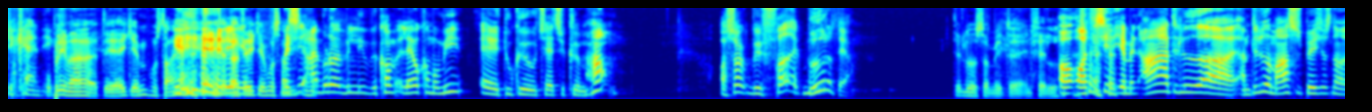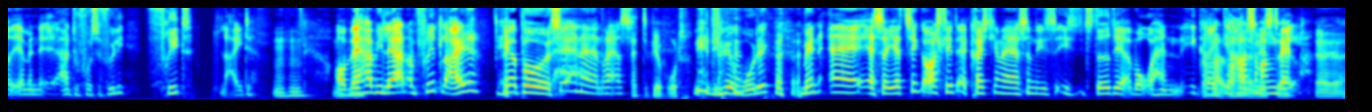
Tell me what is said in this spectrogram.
det kan ikke. Problemet er, at det er ikke hjemme hos dig. Ja, det er Eller det er hjemme. ikke hjemme hos ham. Men siger, ej, må du, vil, vil komme, lave kompromis? Øh, du kan jo tage til København, og så vil Frederik møde dig der. Det lyder som et, øh, en fælde. Og, og det siger, jamen, ah, det lyder, jamen, det lyder meget suspicious sådan noget. Jamen, ja, du får selvfølgelig frit lejde. Mm-hmm. Og hvad har vi lært om frit lejde her på serien Andreas? At det bliver brudt. Ja, det bliver brudt, ikke? Men øh, altså, jeg tænker også lidt, at Christian er sådan et, et sted der, hvor han ikke Hvad rigtig har, hvad så mange valg. Ja, ja.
